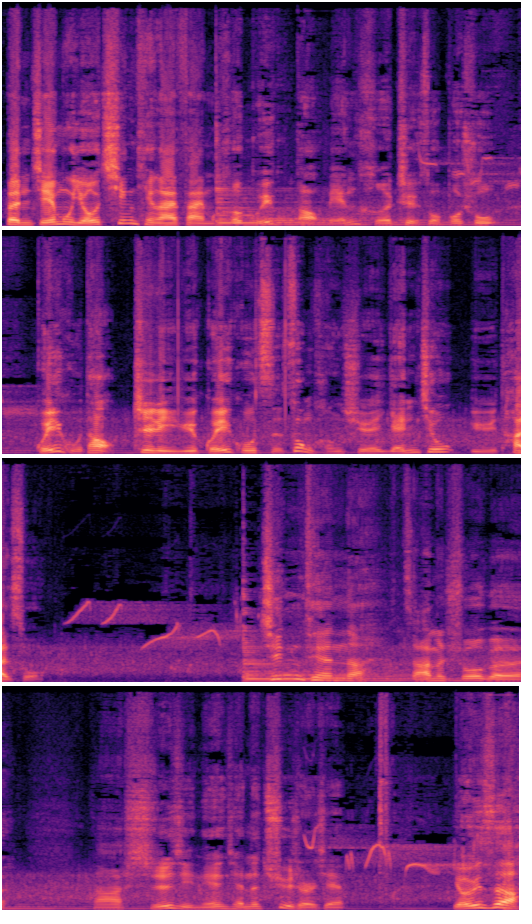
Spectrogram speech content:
本节目由蜻蜓 FM 和鬼谷道联合制作播出。鬼谷道致力于鬼谷子纵横学研究与探索。今天呢，咱们说个啊十几年前的趣事儿先。有一次啊，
